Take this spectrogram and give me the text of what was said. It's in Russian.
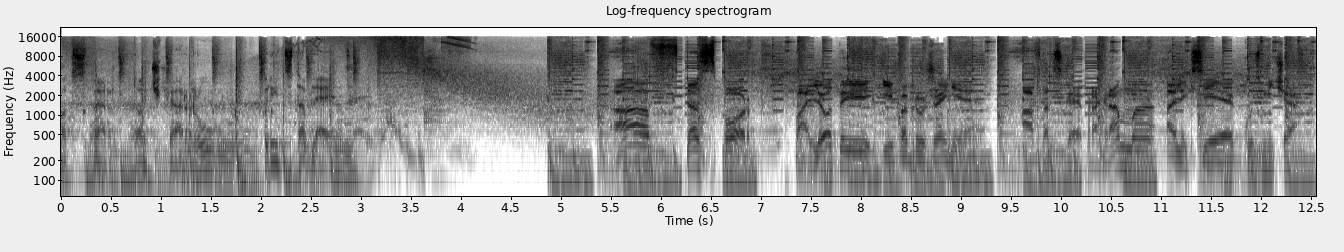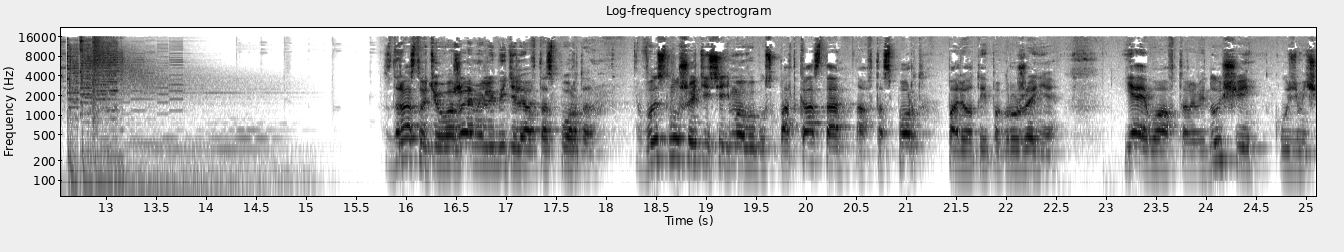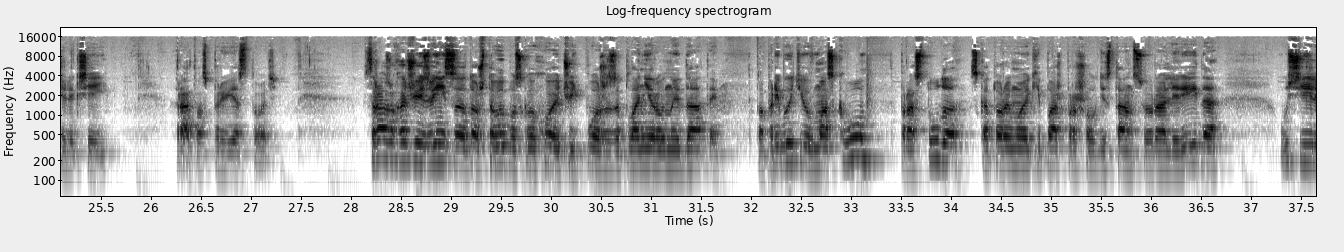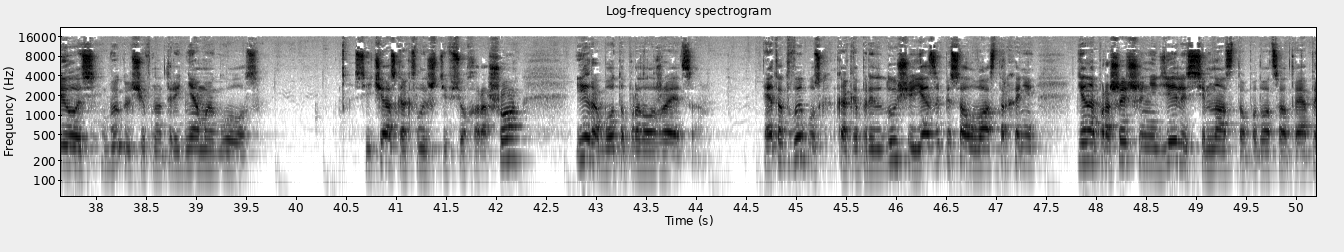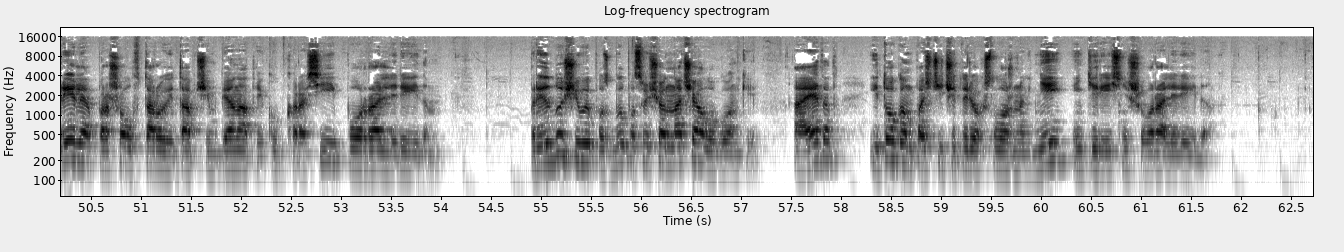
Отстар.ру представляет Автоспорт. Полеты и погружения. Авторская программа Алексея Кузьмича. Здравствуйте, уважаемые любители автоспорта. Вы слушаете седьмой выпуск подкаста «Автоспорт. Полеты и погружения». Я его автор и ведущий Кузьмич Алексей. Рад вас приветствовать. Сразу хочу извиниться за то, что выпуск выходит чуть позже запланированной даты. По прибытию в Москву простуда, с которой мой экипаж прошел дистанцию ралли-рейда, усилилась, выключив на три дня мой голос. Сейчас, как слышите, все хорошо, и работа продолжается. Этот выпуск, как и предыдущий, я записал в Астрахани, где на прошедшей неделе с 17 по 20 апреля прошел второй этап чемпионата и Кубка России по ралли-рейдам. Предыдущий выпуск был посвящен началу гонки – а этот – итогом почти четырех сложных дней интереснейшего ралли-рейда.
